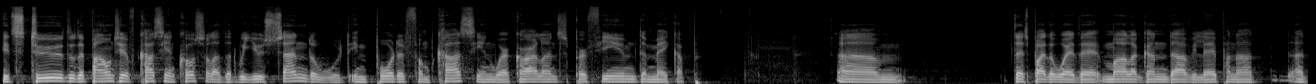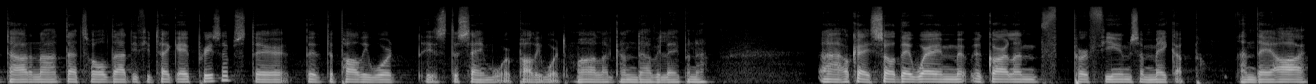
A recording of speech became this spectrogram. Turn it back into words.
It's due to the bounty of Kasi and Kosala that we use sandalwood imported from Kasi and wear garlands, perfume, and makeup. Um, that's, by the way, the Mala Gandha Vilepana uh, Dharana. That's all that. If you take eight precepts, the, the Pali word is the same word, Pali word, Mala Gandha Vilepana. Uh, okay, so they wear garland, perfumes, and makeup, and they are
